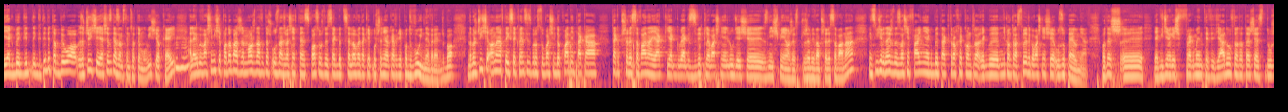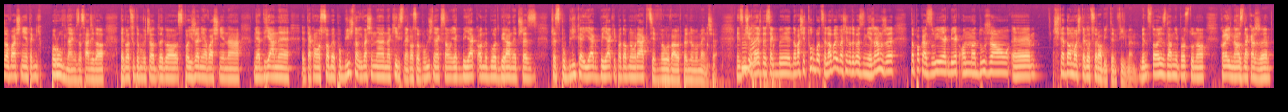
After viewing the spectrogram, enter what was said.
jakby gdy, gdyby to było, rzeczywiście ja się zgadzam z tym, co ty mówisz i okej, ale jakby właśnie mi się podoba, że można to też uznać właśnie w ten sposób, że to jest jakby celowe takie puszczenie oka, takie podwójne wręcz, bo, no bo rzeczywiście ona w tej sekwencji jest po prostu właśnie dokładnie taka, taka przerysowana, jak, jak, jak zwykle właśnie ludzie się z niej śmieją, że, że bywa przerysowana, więc mi się wydaje, że to jest właśnie fajnie jakby tak trochę kontra, jakby nie kontrastuje, tylko właśnie się uzupełnia, bo też y, jak widzimy jakieś fragmenty wywiadów, no to też jest dużo właśnie takich porównań w zasadzie do tego, co ty mówisz, od tego spojrzenia właśnie na, na Dianę, y, taką osobę publiczną i właśnie na, na Kirsten, jako osobę publiczną, jak są, jakby jak one były odbierane przez, przez publikę i jakby jakie podobną reakcję wywoływały w pewnym momencie. Więc mi się wydaje, że to jest jakby, no właśnie turbo celowo i właśnie do tego zmierzam, że to pokazuje jakby jak on ma dużą... y, świadomość tego, co robi tym filmem. Więc to jest dla mnie po prostu no, kolejna oznaka, że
